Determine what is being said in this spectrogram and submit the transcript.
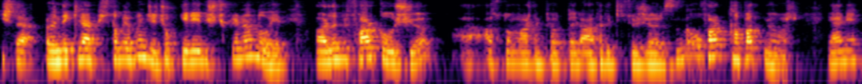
işte öndekiler pit stop yapınca çok geriye düştüklerinden dolayı arada bir fark oluşuyor. Aston Martin pilotları arkadaki sürücü arasında. O fark kapatmıyorlar. Yani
